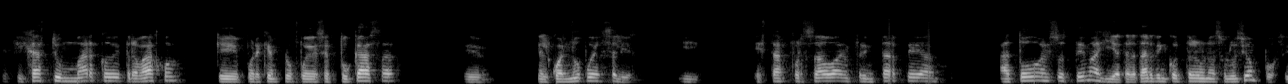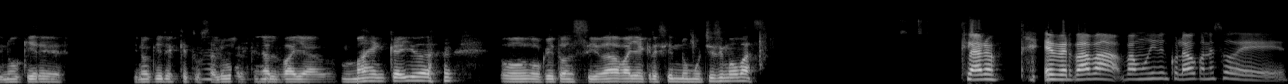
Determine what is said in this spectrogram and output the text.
te fijaste un marco de trabajo que, por ejemplo, puede ser tu casa, eh, del cual no puedes salir. Y estás forzado a enfrentarte a, a, todos esos temas y a tratar de encontrar una solución, pues si no quieres, si no quieres que tu salud al final vaya más en caída o, que tu ansiedad vaya creciendo muchísimo más. Claro, es verdad, va, va muy vinculado con eso de,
